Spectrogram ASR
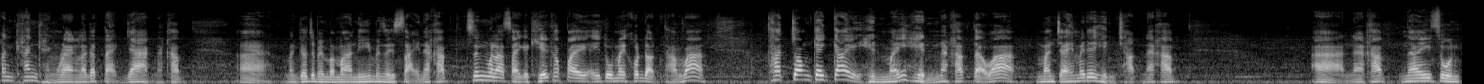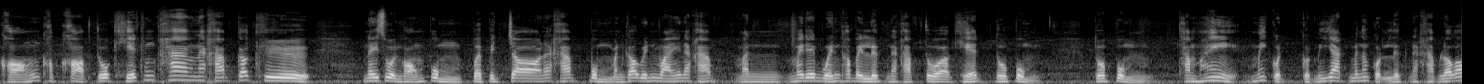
ค่อนข้างแข็งแรงแล้วก็แตกยากนะครับ อ่ามันก็จะเป็นประมาณนี้เป็นใสๆนะครับ ซึ่งเวลาใส่กับเคสเข้าไปไอตัวไมโครดอทถามว่า ถ้าจ้องใกล้ๆ เห็นไหมเห็นนะครับ แต่ว่ามันจะให้ไม่ได้เห็นชัดนะครับอ่านะครับในส่วนของขอบขอบๆตัวเคสข้างๆนะครับ ก็คือในส่วนของปุ่มเปิดปิดจอนะครับ ปุ่มมันก็เว้นไว้นะครับ มันไม่ได้เว้นเข้าไปลึกนะครับ ตัวเคสตัวปุ่ม ตัวปุ่มทำให้ไม่กดกดไม่ยากไม่ต้องกดลึกนะครับ แล้วก็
